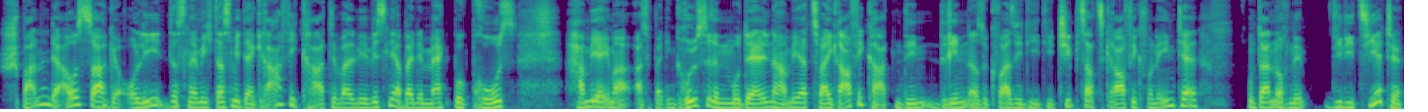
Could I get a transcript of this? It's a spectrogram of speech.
Spannende Aussage, Olli, das nämlich das mit der Grafikkarte, weil wir wissen ja, bei den MacBook Pros haben wir ja immer, also bei den größeren Modellen haben wir ja zwei Grafikkarten drin, also quasi die, die Chipsatzgrafik von Intel und dann noch eine dedizierte.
